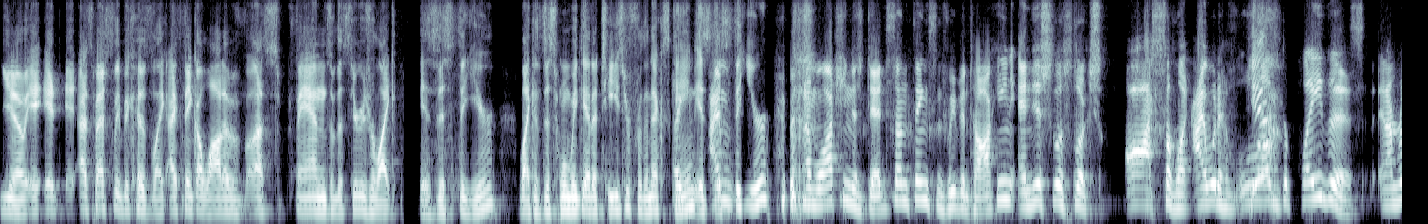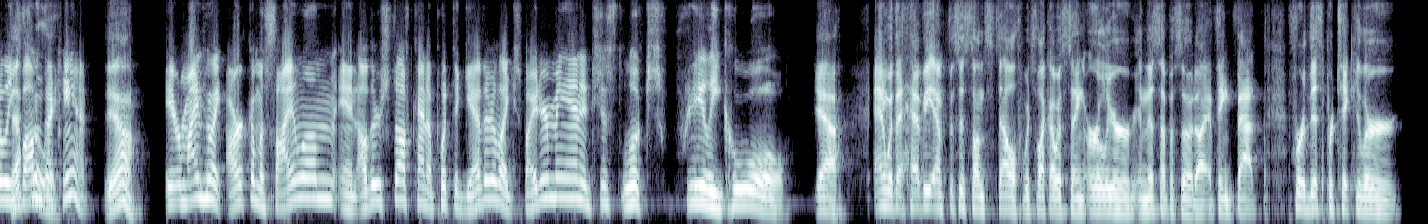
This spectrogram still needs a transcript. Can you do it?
you know it, it especially because like I think a lot of us fans of the series are like, is this the year? Like, is this when we get a teaser for the next Like, game? Is this I'm- the year? I'm watching this Dead Sun thing since we've been talking, and this just looks awesome. Like I would have loved Yeah. to play this, and I'm really bummed I can't. yeah. It reminds me like Arkham Asylum and other stuff kind of put together, like Spider Man. It just looks really cool. Yeah. And with a heavy emphasis on stealth, which, like I was saying earlier in this episode, I think that for this particular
